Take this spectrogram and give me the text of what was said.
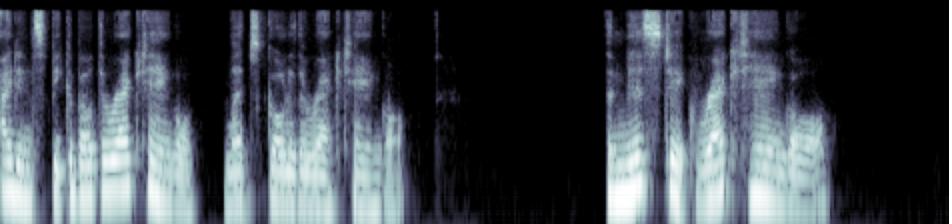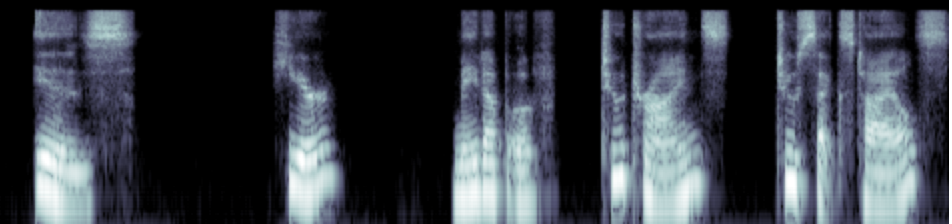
I didn't speak about the rectangle. Let's go to the rectangle. The mystic rectangle is here made up of two trines, two sextiles,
